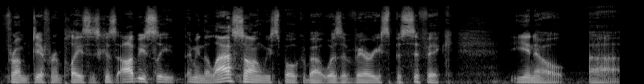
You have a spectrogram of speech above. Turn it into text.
from different places because obviously I mean the last song we spoke about was a very specific you know uh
